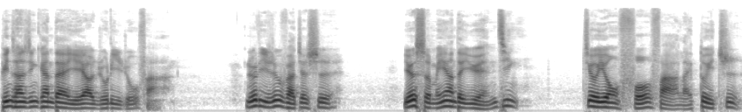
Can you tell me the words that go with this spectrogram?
平常心看待，也要如理如法。如理如法就是有什么样的缘境，就用佛法来对治、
